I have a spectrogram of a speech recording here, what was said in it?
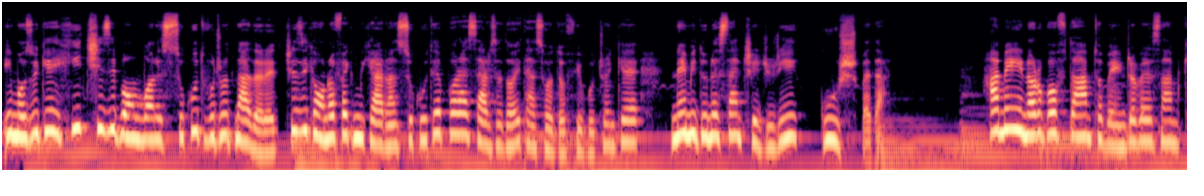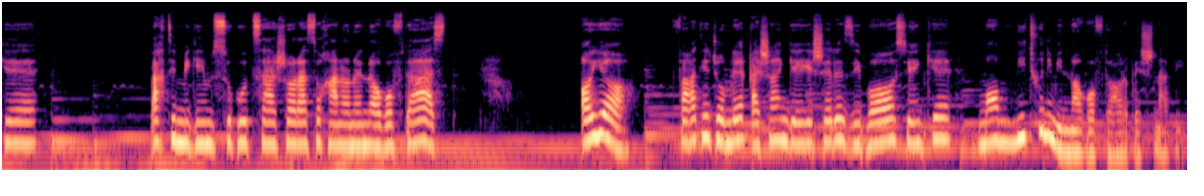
این موضوع که هیچ چیزی به عنوان سکوت وجود نداره. چیزی که اونا فکر می‌کردن سکوته پر از سرصداهای تصادفی بود چون که نمی‌دونستن چجوری گوش بدن. همه اینا رو گفتم تا به اینجا برسم که وقتی میگیم سکوت سرشار از سخنان ناگفته است آیا فقط یه جمله قشنگه یه شعر زیباست یا اینکه ما می‌تونیم این ناگفته ها رو بشنویم؟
